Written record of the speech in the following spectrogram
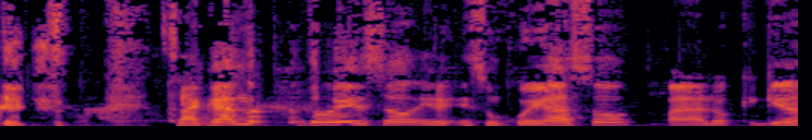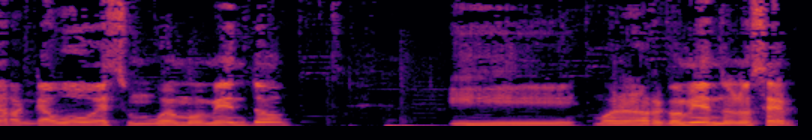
sacando todo eso, eh, es un juegazo, para los que quieran arrancar WoW es un buen momento, y bueno, lo recomiendo, no sé,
